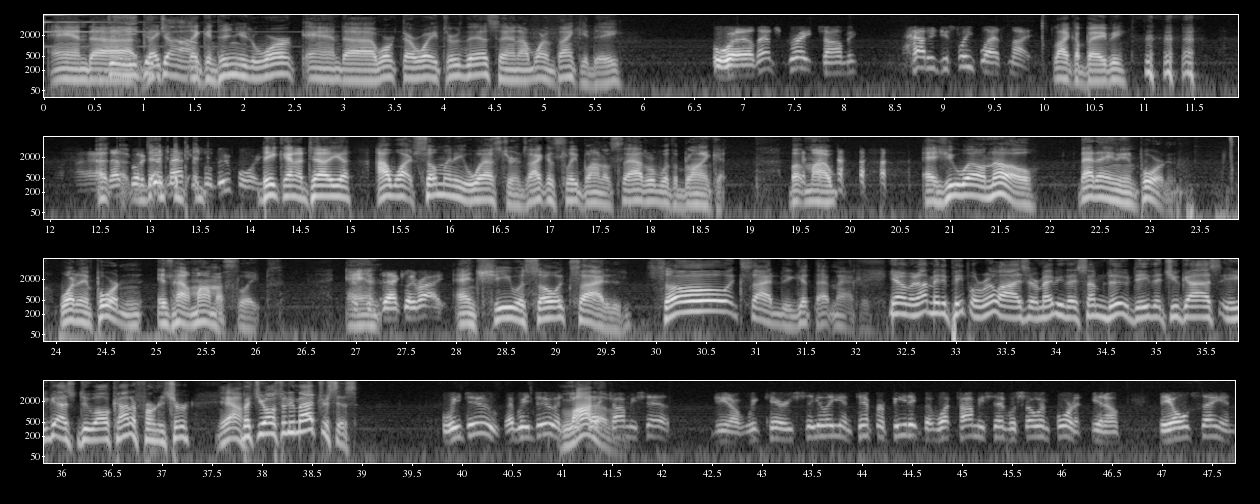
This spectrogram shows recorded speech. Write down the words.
And uh, D, good they, job. they continue to work and uh, work their way through this, and I want to thank you, D. Well, that's great, Tommy. How did you sleep last night? Like a baby. Uh, that's what a good mattress d- will do for you. D, can I tell you? I watch so many westerns. I could sleep on a saddle with a blanket. But my, as you well know, that ain't important. What important is how Mama sleeps, That's and exactly right. and she was so excited, so excited to get that mattress. Yeah, but not many people realize, or maybe there's some do, D, that you guys you guys do all kind of furniture. Yeah. But you also do mattresses. We do. and We do. And just Lot like of 'em. Tommy said, you know, we carry Sealy and Tempur-Pedic, but what Tommy said was so important. You know, the old saying,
